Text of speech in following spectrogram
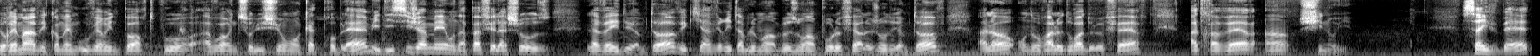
Le Réma avait quand même ouvert une porte pour avoir une solution en cas de problème. Il dit si jamais on n'a pas fait la chose la veille du Yom Tov et qu'il y a véritablement un besoin pour le faire le jour du Yom Tov, alors on aura le droit de le faire à travers un shinui. Saif bet,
